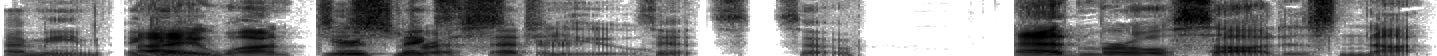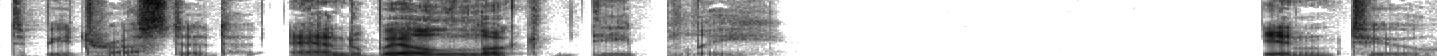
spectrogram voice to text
I mean, again, I want to yours makes stress better to you sense. So, Admiral Sod is not to be trusted and will look deeply into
